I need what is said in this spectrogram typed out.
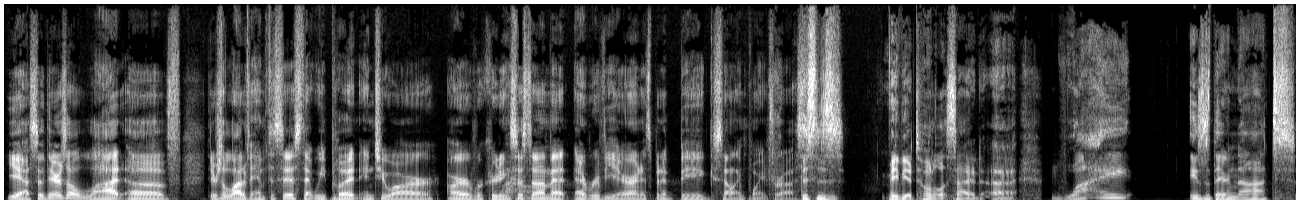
Yeah. So there's a lot of, there's a lot of emphasis that we put into our, our recruiting system at, at Riviera. And it's been a big selling point for us. This is maybe a total aside. Uh, why is there not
